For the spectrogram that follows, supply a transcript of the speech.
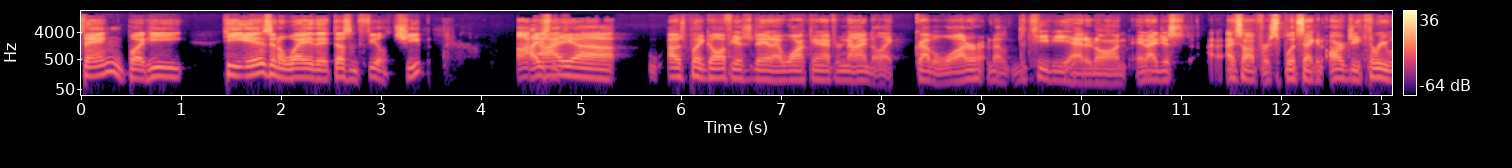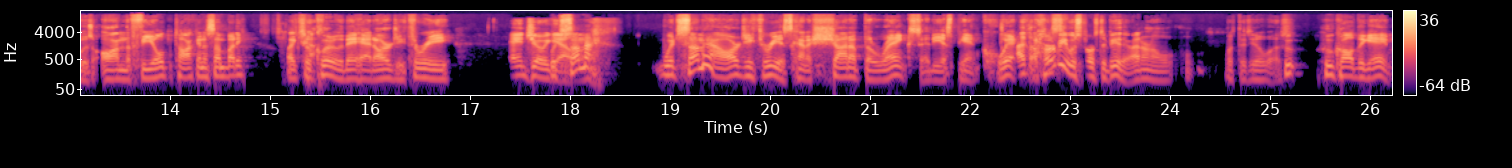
thing, but he, he is in a way that doesn't feel cheap. I I, I, uh, I was playing golf yesterday and I walked in after nine to like grab a water and I, the TV had it on and I just I saw it for a split second. RG three was on the field talking to somebody. Like so Yeah. clearly they had RG three, And Joey which somehow which somehow RG3 has kind of shot up the ranks at ESPN quick. I thought Like, Herbie was supposed to be there. I don't know what the deal was. who who called the game?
